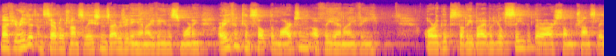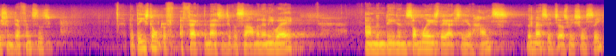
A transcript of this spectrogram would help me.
Now, if you read it in several translations, I was reading NIV this morning, or even consult the margin of the NIV or a good study Bible, you'll see that there are some translation differences. But these don't affect the message of the psalm in any way. And indeed, in some ways, they actually enhance the message, as we shall see.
